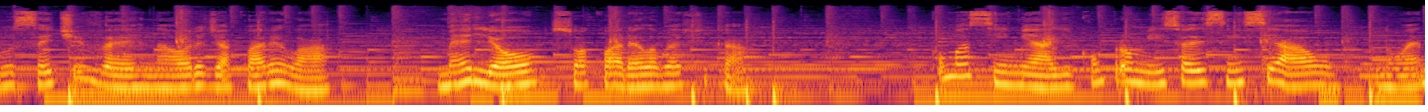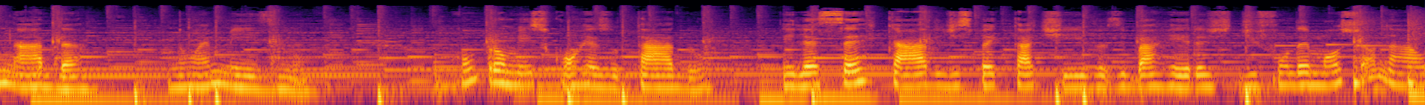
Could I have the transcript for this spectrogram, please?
você tiver na hora de aquarelar, melhor sua aquarela vai ficar. Como assim, Miyagi? Compromisso é essencial, não é nada, não é mesmo. compromisso com o resultado, ele é cercado de expectativas e barreiras de fundo emocional.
